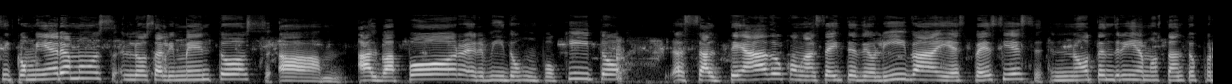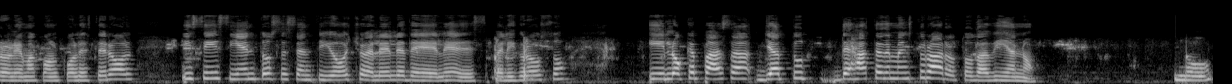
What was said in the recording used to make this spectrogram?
si comiéramos los alimentos al vapor, hervidos un poquito, eh, salteado con aceite de oliva y especies, no tendríamos tantos problemas con el colesterol. Y sí, 168 el LDL es peligroso. ¿Y lo que pasa, ya tú dejaste de menstruar o todavía no? No,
